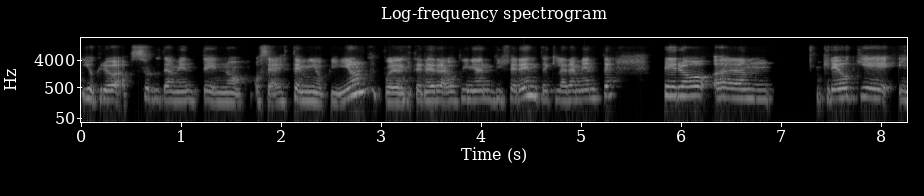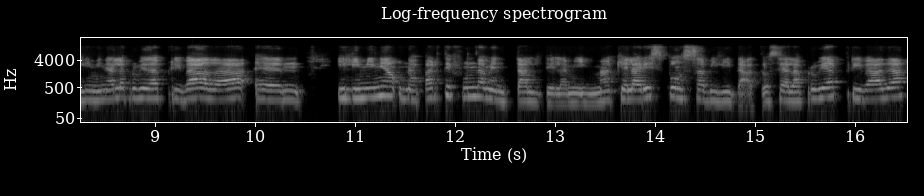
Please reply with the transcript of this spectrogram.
Yo creo absolutamente no. O sea, esta es mi opinión, pueden tener opinión diferente claramente, pero em, creo que eliminar la propiedad privada em, elimina una parte fundamental de la misma, que es la responsabilidad. O sea, la propiedad privada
